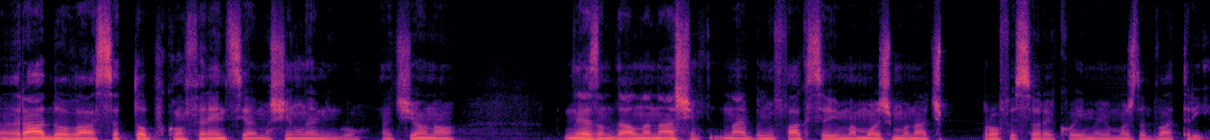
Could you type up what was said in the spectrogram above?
radova sa top konferencija machine learningu. Znači ono, ne znam da li na našim najboljim faksevima možemo naći profesore koji imaju možda dva, tri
